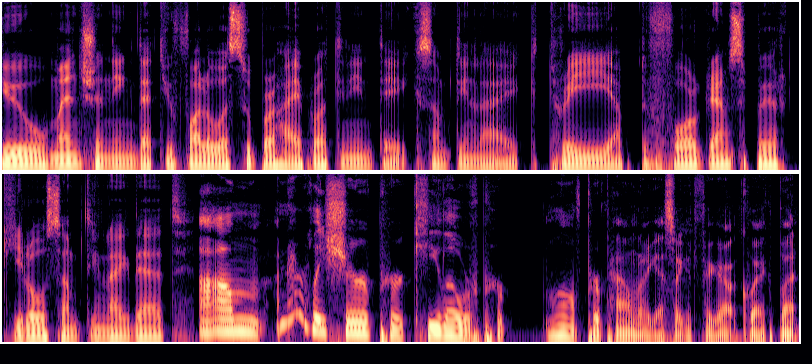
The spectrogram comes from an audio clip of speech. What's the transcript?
you mentioning that you follow a super high protein intake, something like three up to four grams per kilo, something like that. Um, I'm not really sure per kilo or per well per pound. I guess I could figure out quick, but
